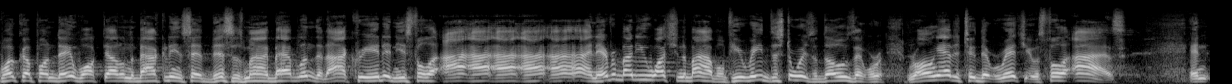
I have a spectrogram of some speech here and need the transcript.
woke up one day, walked out on the balcony, and said, This is my Babylon that I created. And he's full of I, I, I, I, I. And everybody you watch in the Bible, if you read the stories of those that were wrong attitude, that were rich, it was full of eyes. And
